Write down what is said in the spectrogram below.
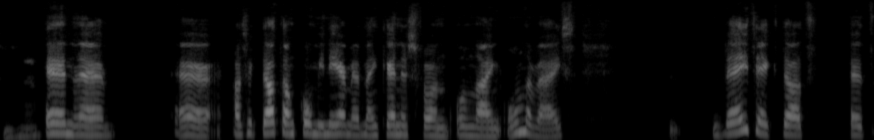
Mm -hmm. En uh, uh, als ik dat dan combineer met mijn kennis van online onderwijs, weet ik dat het,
